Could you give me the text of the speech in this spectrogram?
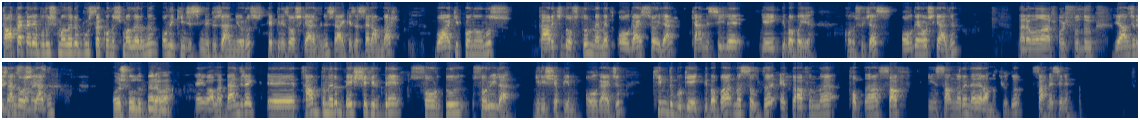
Tahtakale buluşmaları Bursa konuşmalarının 12.sini düzenliyoruz. Hepiniz hoş geldiniz. Herkese selamlar. Bu ayki konuğumuz tarihçi dostum Mehmet Olgay Söyler. Kendisiyle Geyikli Baba'yı konuşacağız. Olgay hoş geldin. Merhabalar, hoş bulduk. Cihan'cığım sen de hoş Samet. geldin. Hoş bulduk, merhaba. Eyvallah. Ben direkt e, Tanpınar'ın 5 şehirde sorduğu soruyla giriş yapayım Olgay'cığım. Kimdi bu Geyikli Baba? Nasıldı? Etrafında toplanan saf insanlara neler anlatıyordu? Sahne senin.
